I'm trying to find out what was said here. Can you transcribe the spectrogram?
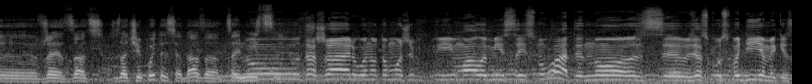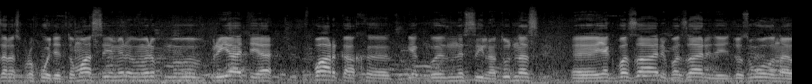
е, вже за, зачепитися да, за це місце. Ну, на жаль, воно то може і мало місця існувати, але в зв'язку з подіями, які зараз проходять, то масові мероприятия в парках е, якби не сильно. Тут у нас е, як базар, базар дозволена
